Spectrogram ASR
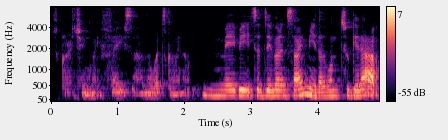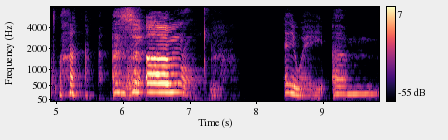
scratching my face. I don't know what's going on. Maybe it's a devil inside me that wants to get out. um, anyway, um,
